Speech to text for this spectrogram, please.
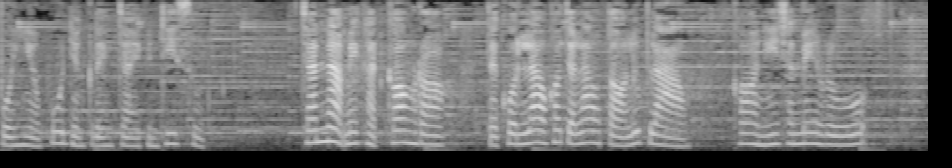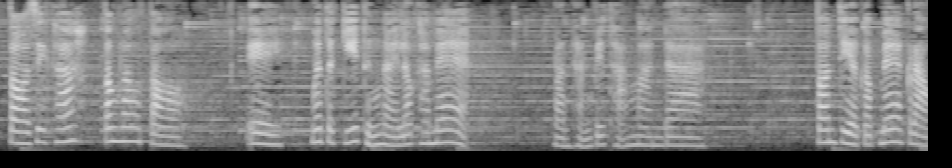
บัวเหี่ยวพูดอย่างเกรงใจเป็นที่สุด ฉันน่ะไม่ขัดข้องหรอก แต่คนเล่าเขาจะเล่าต่อหรือเปล่า ข้อนี้ฉันไม่รู้ ต่อสิคะ ต้องเล่าต่อ เอ เมื่อตะกี้ถึงไหนแล้วคะแม่ หล่อนหันไปถามมารดา ตอนเตี่ยกับแม่กล่าว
